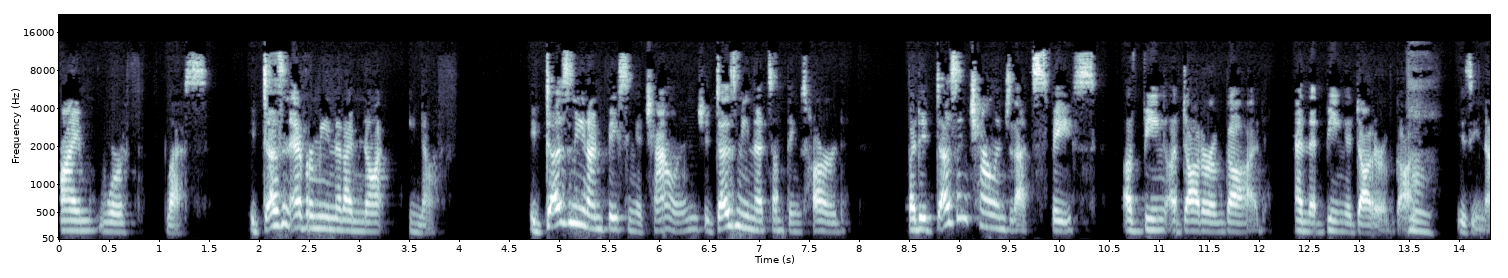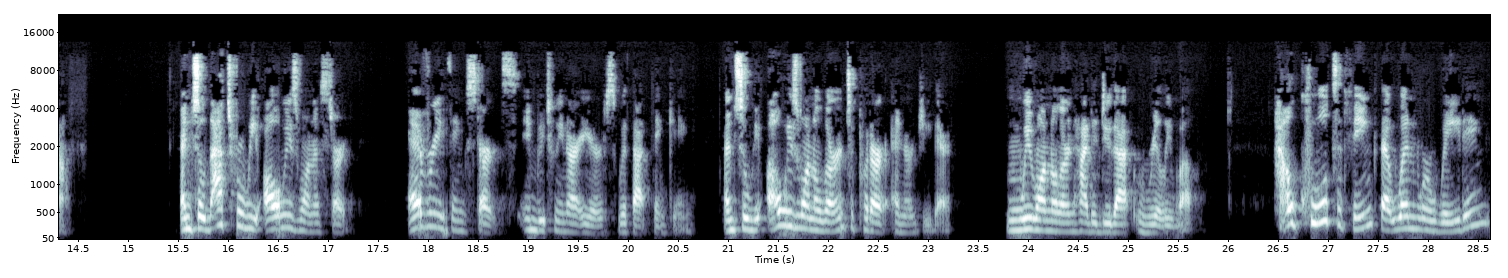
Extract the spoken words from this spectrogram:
I'm worth less. It doesn't ever mean that I'm not enough. It does mean I'm facing a challenge. It does mean that something's hard but it doesn't challenge that space of being a daughter of God and that being a daughter of God mm. is enough. And so that's where we always want to start. Everything starts in between our ears with that thinking. And so we always want to learn to put our energy there. We want to learn how to do that really well. How cool to think that when we're waiting,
